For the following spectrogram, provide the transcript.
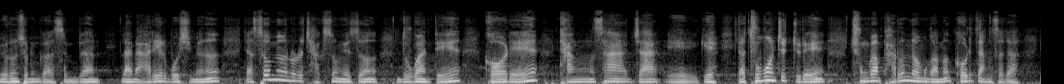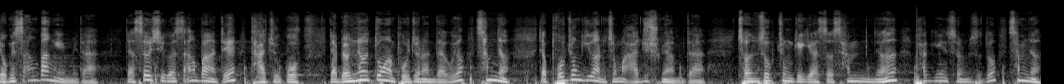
이런 소리인 것 같습니다. 그 다음에 아래를 보시면은, 자, 서면으로 작성해서 누구한테 거래 당사자에게. 자, 두 번째 줄에 중간 바로 넘어가면 거래 당사자. 여기 쌍방입니다. 자, 서식은 쌍방한테 다 주고. 자, 몇 년 동안 보존한다고요? 3년. 자, 보존 기간은 정말 아주 중요합니다. 전속 중개기가서 3년, 확인 설명서도 3년.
